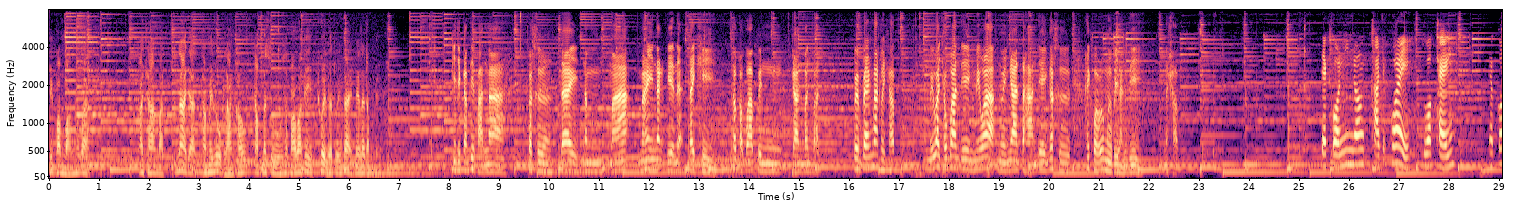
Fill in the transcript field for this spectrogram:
มีความหวังครับว่า อาชาบัตรน่าจะทำให้ลูกหลานเขากลับมาสู่สภาวะที่ช่วยเหลือตัวเองได้ในระดับหนึ่ง กิจกรรมที่ผ่านมาก็คือได้นำม้ามาให้นักเรียนเนี่ยได้ขี่ เท่ากับว่าเป็นการบรรบัดเปลี่ยนแปลงมากเลยครับ ไม่ว่าชาวบ้านเองไม่ว่าหน่วยงานทหารเองก็คือให้ความร่วมมือไปนอย่างดีนะครับ แต่ก่อนนี่น้องขาจะไขว้ตัวแข็ง แล้วก็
